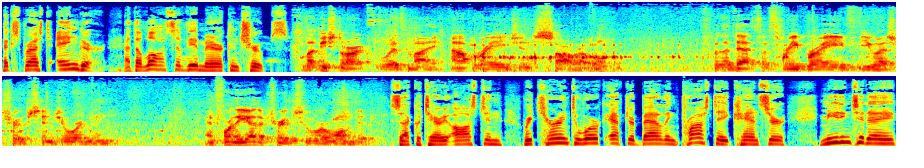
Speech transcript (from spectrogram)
expressed anger at the loss of the American troops. Let me start with my outrage and sorrow for the death of three brave U.S. troops in Jordan and for the other troops who were wounded. Secretary Austin returning to work after battling prostate cancer, meeting today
